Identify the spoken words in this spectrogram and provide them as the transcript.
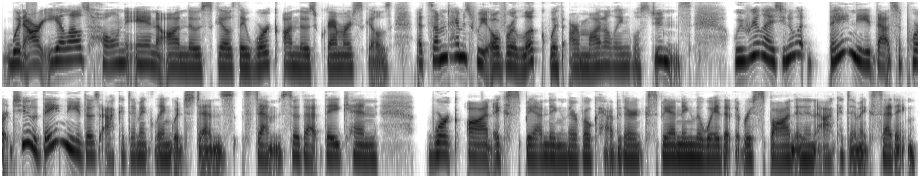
when our ELLs hone in on those skills, they work on those grammar skills that sometimes we overlook with our monolingual students. We realize, you know what? They need that support too. They need those academic language stems, stems so that they can work on expanding their vocabulary, and expanding the way that they respond in an academic setting.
